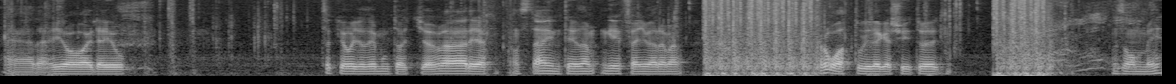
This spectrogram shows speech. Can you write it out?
Erre, jaj de jó. Tök jó, hogy azért mutatja, várja, aztán intézem gépfegyveremet. Rohadtul idegesítő egy zombi.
